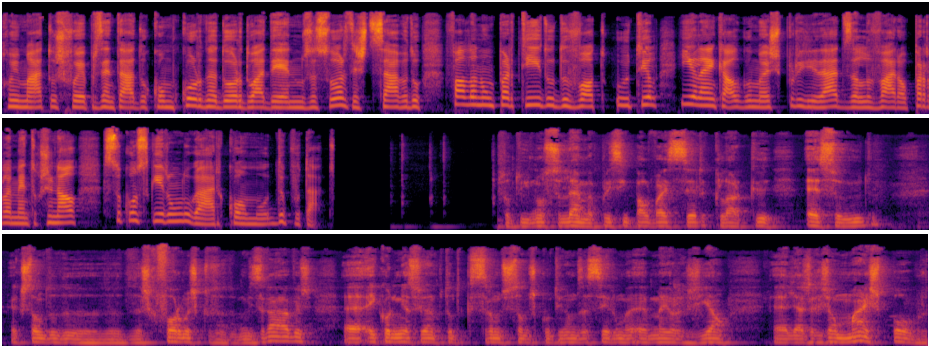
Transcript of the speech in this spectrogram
Rui Matos foi apresentado como coordenador do ADN nos Açores este sábado. Fala num partido de voto útil e elenca algumas prioridades a levar ao Parlamento Regional se conseguir um lugar como deputado. Portanto, o nosso lema principal vai ser, claro que é a saúde, a questão de, de, de, das reformas miseráveis, a economia social, portanto, que seremos, somos, continuamos a ser uma, a maior região, aliás, a região mais pobre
